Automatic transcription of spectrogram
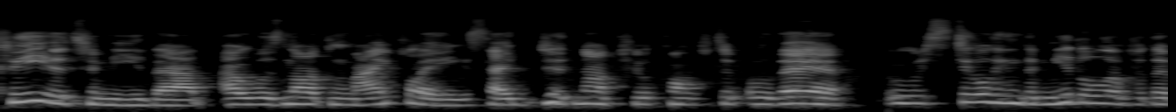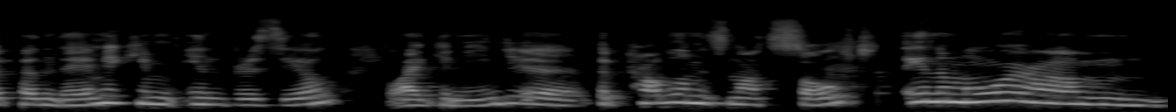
clear to me that I was not in my place. I did not feel comfortable there. We were still in the middle of the pandemic in, in Brazil, like in India. The problem is not solved. In a more um,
